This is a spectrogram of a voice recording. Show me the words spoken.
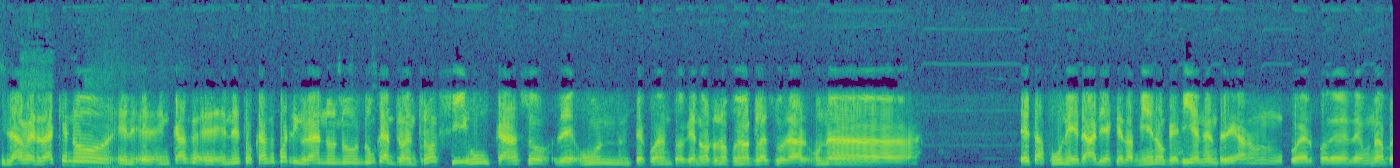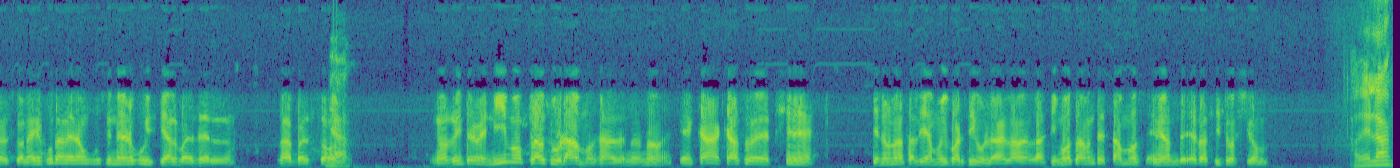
Y la verdad que no, en, en, caso, en estos casos particulares no, no, nunca entró. Entró sí un caso de un, te cuento, que nosotros nos fuimos a clausurar una, esta funeraria que también no querían entregar un cuerpo de, de una persona, que justamente era un funcionario judicial para ser la persona. Ya. Nosotros intervenimos, clausuramos, o sea, no, no, en cada caso eh, tiene, tiene una salida muy particular. La- lastimosamente estamos en esta situación. Adela.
